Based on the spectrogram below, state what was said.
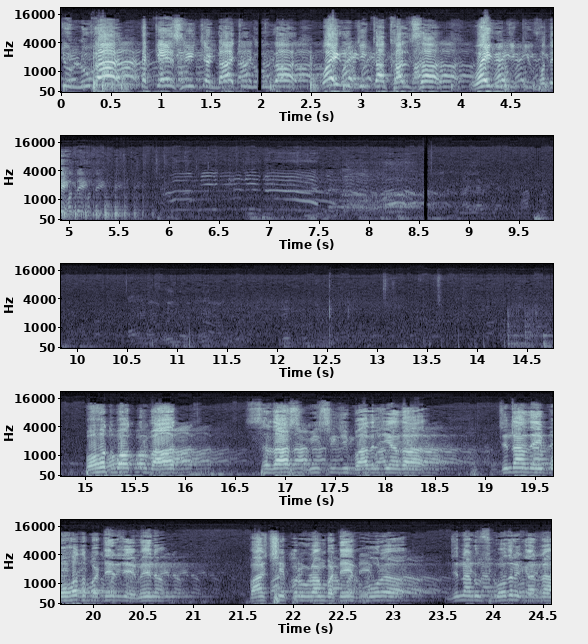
ਝੁੱਲੂਗਾ, ਤੇ ਕੇਸਰੀ ਝੰਡਾ ਝੁੱਲੂਗਾ। ਵਾਹਿਗੁਰੂ ਜੀ ਕਾ ਖਾਲਸਾ, ਵਾਹਿਗੁਰੂ ਜੀ ਕੀ ਫਤਿਹ। ਬਹੁਤ ਬਹੁਤ ਧੰਨਵਾਦ। ਸਰਦਾਰ ਸੁਖਬੀਰ ਸਿੰਘ ਜੀ ਬਾਦਲ ਜੀਆਂ ਦਾ ਜਿਨ੍ਹਾਂ ਦੇ ਬਹੁਤ ਵੱਡੇ ਰੁਝੇਵੇਂ ਨੇ। ਪੰਜ ਛੇ ਪ੍ਰੋਗਰਾਮ ਵੱਡੇ ਹੋਰ ਜਿਨ੍ਹਾਂ ਨੂੰ ਸੰਬੋਧਨ ਕਰਨਾ।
